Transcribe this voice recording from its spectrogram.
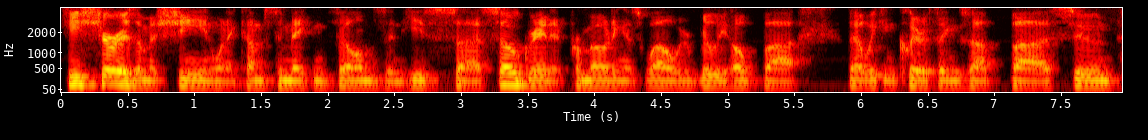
he sure is a machine when it comes to making films. And he's uh, so great at promoting as well. We really hope uh, that we can clear things up uh, soon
